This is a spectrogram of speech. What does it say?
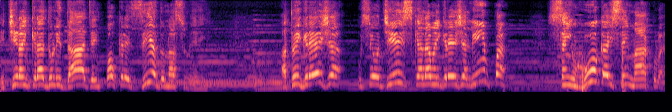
e tira a incredulidade, a hipocrisia do nosso meio. A tua igreja, o Senhor diz que ela é uma igreja limpa, sem ruga e sem mácula.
